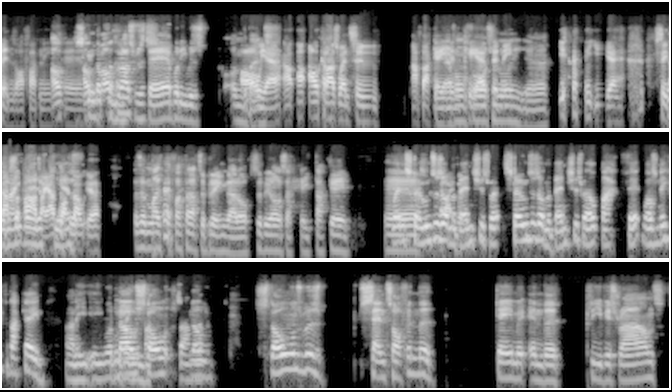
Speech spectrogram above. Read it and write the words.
bins off, hadn't he? Al- Um, Alcaraz was there, but he was on the oh bench. yeah, Al- Al- Alcaraz went to have that game Yeah, in Kiev, didn't he? yeah. Yeah, yeah. See, The that's the part I had Kiev. blocked out. Yeah, I didn't like the fact I had to bring that up. To be honest, I hate that game. When Uh, Stones was on the bench as well. Stones was on the bench as well, back fit, wasn't he, for that game? And he, he wouldn't. bring no. Stones. No, Adam. Stones was sent off in the game in the previous rounds.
